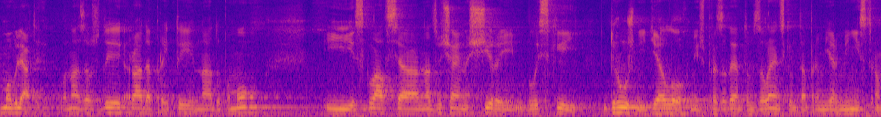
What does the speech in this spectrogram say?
вмовляти. Вона завжди рада прийти на допомогу. І склався надзвичайно щирий, близький, дружній діалог між президентом Зеленським та прем'єр-міністром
